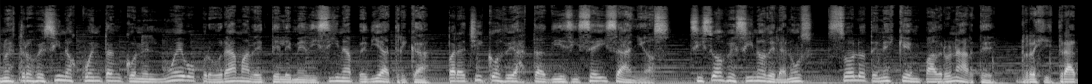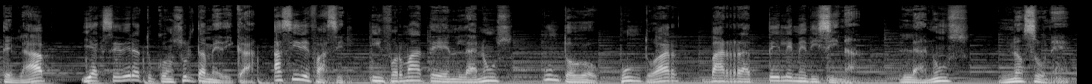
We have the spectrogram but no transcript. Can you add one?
nuestros vecinos cuentan con el nuevo programa de telemedicina pediátrica para chicos de hasta 16 años. Si sos vecino de Lanús, solo tenés que empadronarte, registrate en la app y acceder a tu consulta médica. Así de fácil. Informate en lanús.gov.ar barra telemedicina. Lanús nos une.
